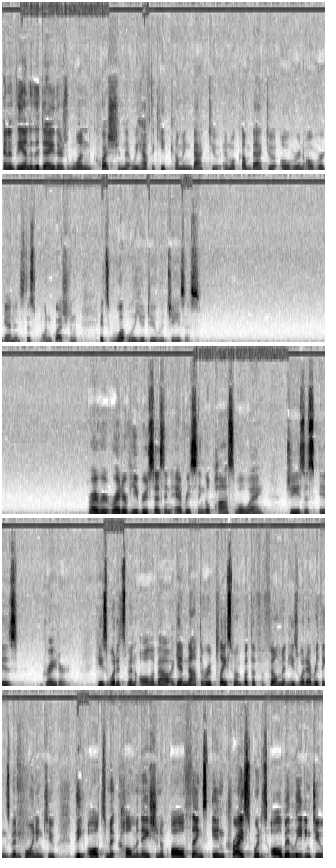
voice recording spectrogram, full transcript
And at the end of the day, there's one question that we have to keep coming back to, and we'll come back to it over and over again. It's this one question it's what will you do with Jesus? Writer of Hebrews says, in every single possible way, Jesus is greater. He's what it's been all about. Again, not the replacement, but the fulfillment. He's what everything's been pointing to. The ultimate culmination of all things in Christ, what it's all been leading to,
